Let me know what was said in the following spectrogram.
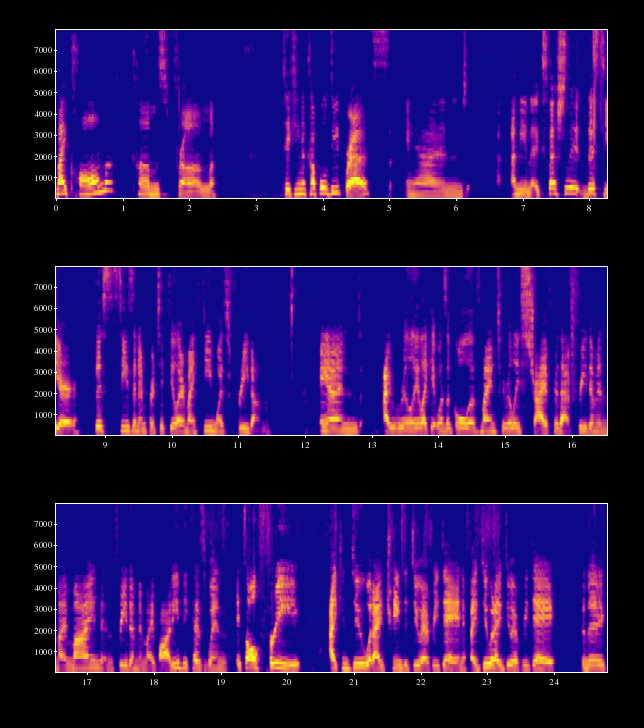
my calm comes from taking a couple deep breaths and i mean especially this year this season in particular my theme was freedom and i really like it was a goal of mine to really strive for that freedom in my mind and freedom in my body because when it's all free i can do what i train to do every day and if i do what i do every day then the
